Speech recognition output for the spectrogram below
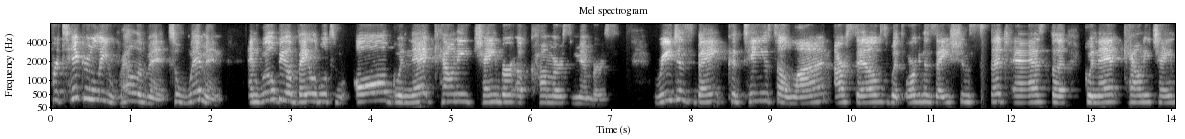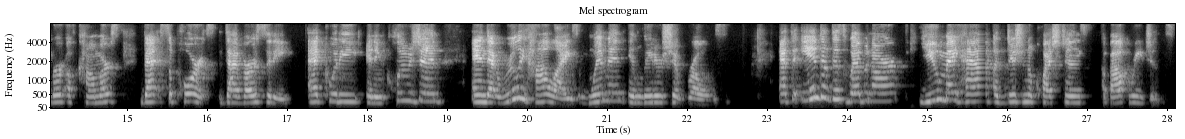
particularly relevant to women and will be available to all Gwinnett County Chamber of Commerce members. Regions Bank continues to align ourselves with organizations such as the Gwinnett County Chamber of Commerce that supports diversity, equity, and inclusion, and that really highlights women in leadership roles. At the end of this webinar, you may have additional questions about regions.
